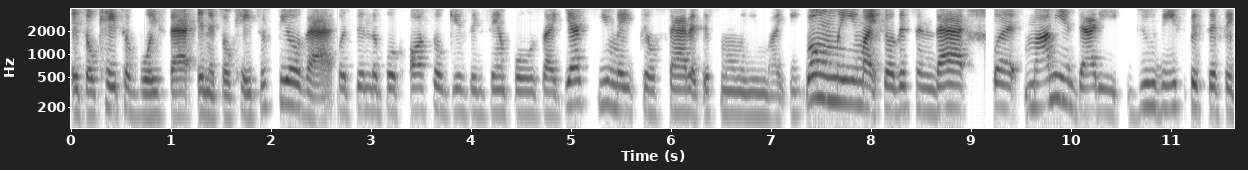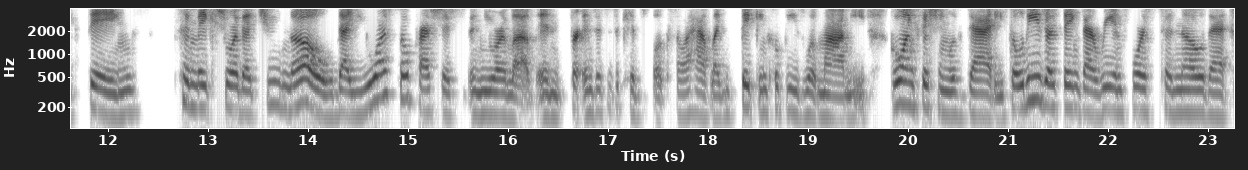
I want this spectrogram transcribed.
It's okay to voice that and it's okay to feel that. But then the book also gives examples like, yes, you may feel sad at this moment, you might be lonely, you might feel this and that, but mommy and daddy do these specific things to make sure that you know that you are so precious and you are loved. And for instance, it's a kid's book. So I have like baking cookies with mommy, going fishing with daddy. So these are things that reinforce to know that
